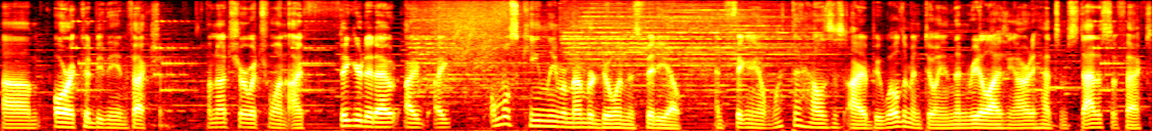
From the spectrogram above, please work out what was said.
Um, or it could be the infection. I'm not sure which one. I figured it out. I, I almost keenly remember doing this video and figuring out what the hell is this of Bewilderment doing and then realizing I already had some status effects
